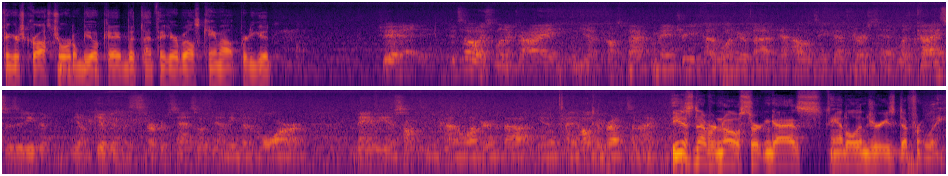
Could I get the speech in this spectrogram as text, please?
fingers crossed Jordan will be okay, but I think everybody else came out pretty good. Jay, it's always when a guy you know comes back from injury, you kind of wonder about you know, how he'll take that first hit. With guys, is it even you know given the circumstances with him even more? Maybe is something you're kind of wondering about. You know, can of hold your breath tonight. You just never know. Certain guys handle injuries differently,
